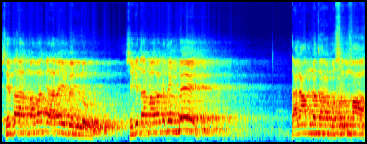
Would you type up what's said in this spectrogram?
সে তার বাবাকে হারাই ফেলল। সে কি তার বাবাকে দেখবে? তাহলে আমরা যারা মুসলমান,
